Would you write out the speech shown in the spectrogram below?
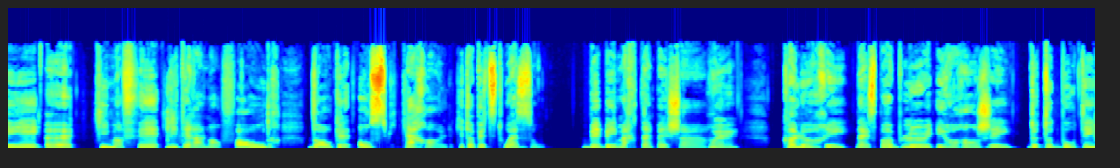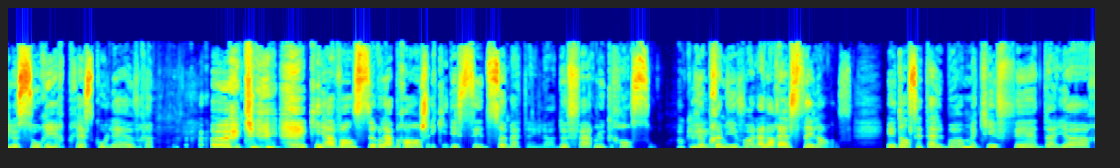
et euh, qui m'a fait littéralement fondre. Donc, euh, on suit Carole, qui est un petit oiseau, bébé Martin pêcheur, coloré, n'est-ce pas, bleu et orangé, de toute beauté, le sourire presque aux lèvres, euh, qui, qui avance sur la branche et qui décide ce matin-là de faire le grand saut. Le premier vol. Alors, elle s'élance. Et dans cet album, qui est fait d'ailleurs,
